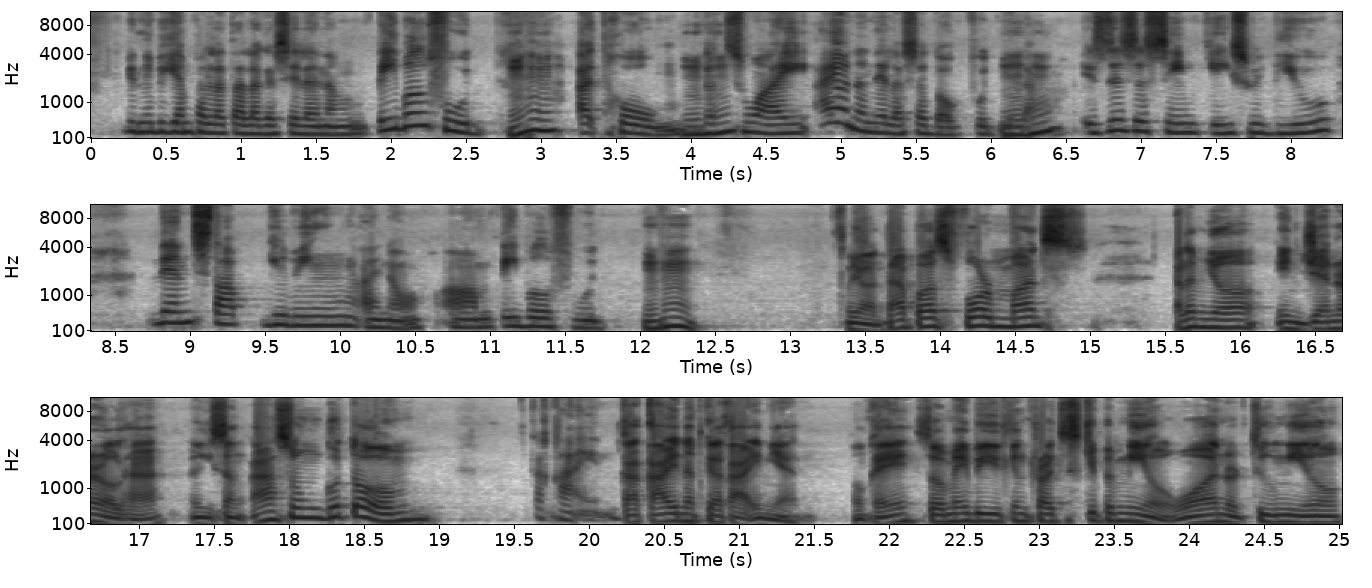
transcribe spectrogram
binibigyan pala talaga sila ng table food Mhm. at home. Mhm. That's why ayaw na nila sa dog food nila. Mhm. Is this the same case with you? Then stop giving ano um, table food. Mhm. Yun. Tapos, four months, alam nyo, in general ha, ang isang asong gutom, Kakain. kakain at kakain yan. Okay? So maybe you can try to skip a meal, one or two meal.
